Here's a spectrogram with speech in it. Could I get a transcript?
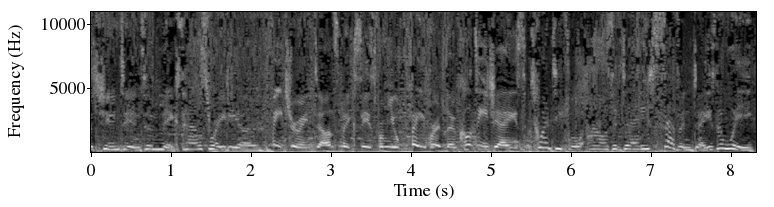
You're tuned in to Mixed House Radio, featuring dance mixes from your favorite local DJs, 24 hours a day, 7 days a week.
